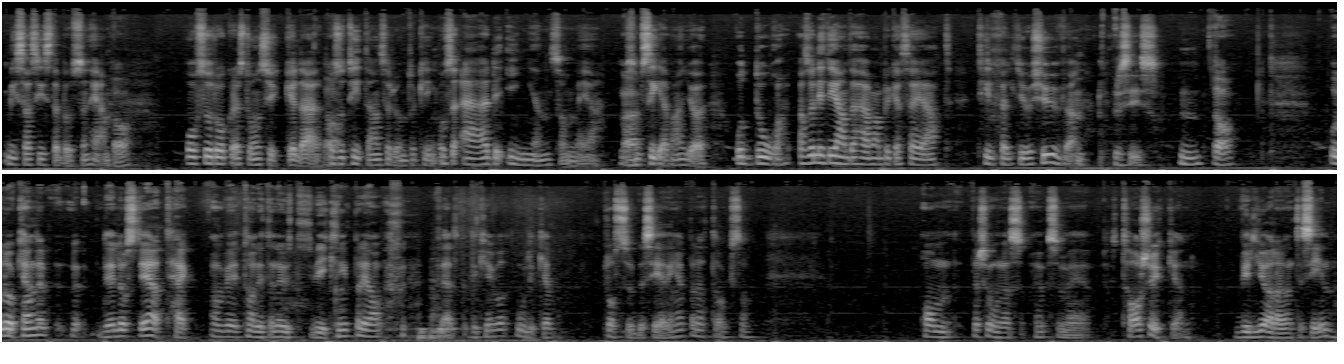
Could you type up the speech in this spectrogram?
missar sista bussen hem. Och så råkar det stå en cykel där och så tittar han sig runt omkring och så är det ingen som, är, som ser vad han gör. Och då, alltså lite grann det här man brukar säga att tillfället gör tjuven. Precis. Mm. Ja, och då kan det, det lustiga är att här, om vi tar en liten utvikning på det fältet, det kan ju vara olika brottsrubriceringar på detta också. Om personen som är, tar cykeln vill göra den till sin,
